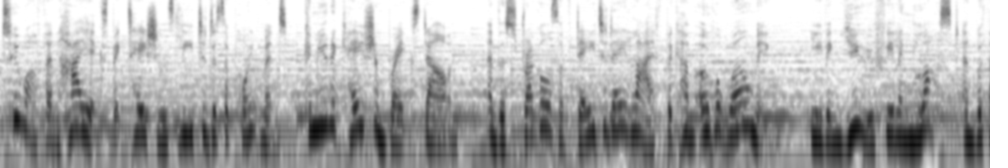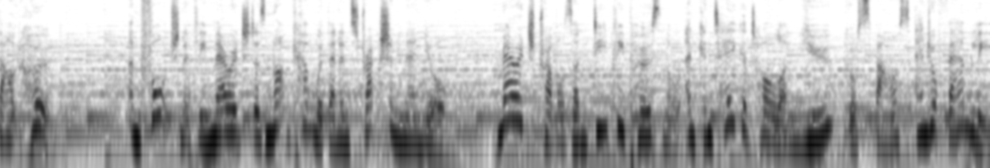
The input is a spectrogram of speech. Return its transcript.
Too often, high expectations lead to disappointment, communication breaks down, and the struggles of day to day life become overwhelming, leaving you feeling lost and without hope. Unfortunately, marriage does not come with an instruction manual. Marriage troubles are deeply personal and can take a toll on you, your spouse, and your family.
